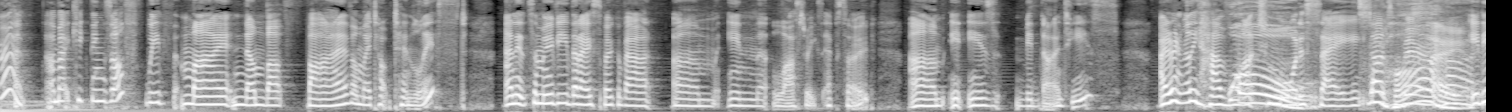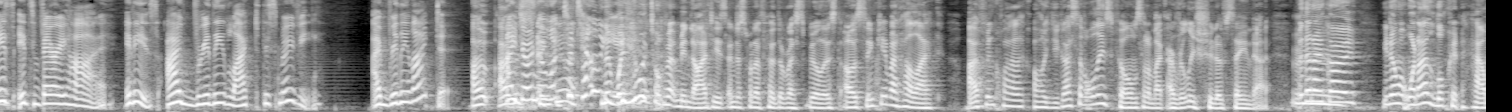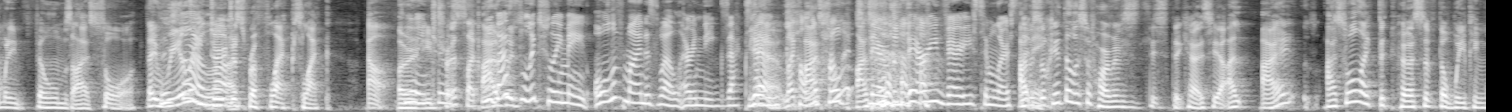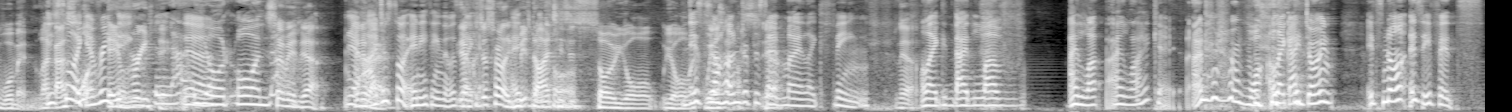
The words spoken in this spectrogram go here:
Right. I might kick things off with my number five on my top 10 list. And it's a movie that I spoke about um, in last week's episode. Um, it is mid 90s. I don't really have much more to say. So high. It is. It's very high. It is. I really liked this movie. I really liked it. I, I was don't know what to tell no, when you. you were talking about mid nineties, and just when I've heard the rest of your list, I was thinking about how like I've been quite like, oh, you guys have all these films, and I'm like, I really should have seen that. But then I go, you know what? When I look at how many films I saw, they There's really do lot. just reflect like our own interests. interests. Like Well, I that's would. literally me. All of mine as well are in the exact same Yeah, like, color I saw- palette. I saw- They're very, very similar I was looking at the list of horror movies this that came here. I I I saw like the Curse of the Weeping Woman. Like You I saw, like, saw everything. everything. La Yeah. Llorona. So I mean, yeah. yeah, Anyway. I just saw anything that was yeah, like 'cause just sort of like mid nineties is so your your like, It's wheelhouse. hundred percent my like thing. Yeah. Like I love, I love, I like it. I don't know why. like I don't. It's not as if it's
